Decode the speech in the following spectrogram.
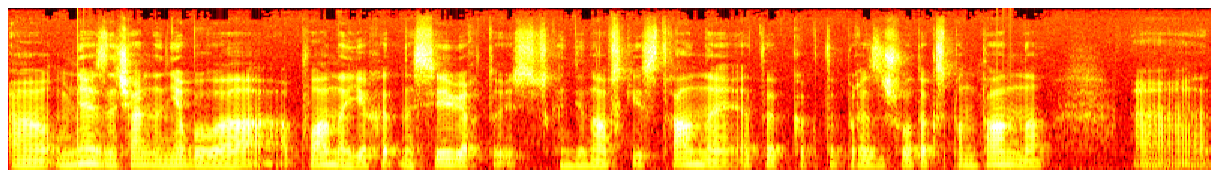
А у меня изначально не было плана ехать на север, то есть в скандинавские страны, это как-то произошло так спонтанно, а,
